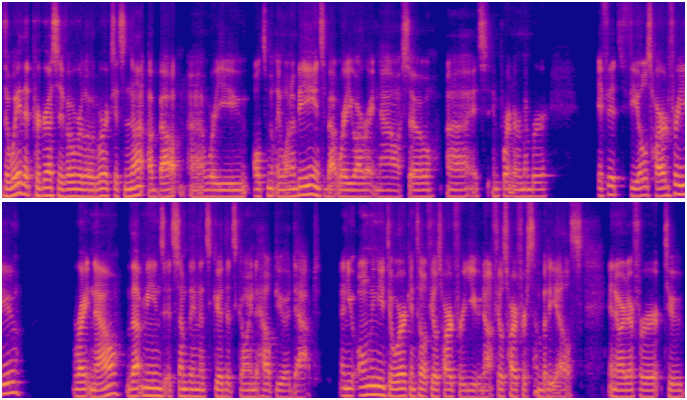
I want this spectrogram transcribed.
The way that progressive overload works, it's not about uh, where you ultimately want to be. It's about where you are right now. So uh, it's important to remember if it feels hard for you right now, that means it's something that's good that's going to help you adapt. And you only need to work until it feels hard for you, not feels hard for somebody else in order for to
